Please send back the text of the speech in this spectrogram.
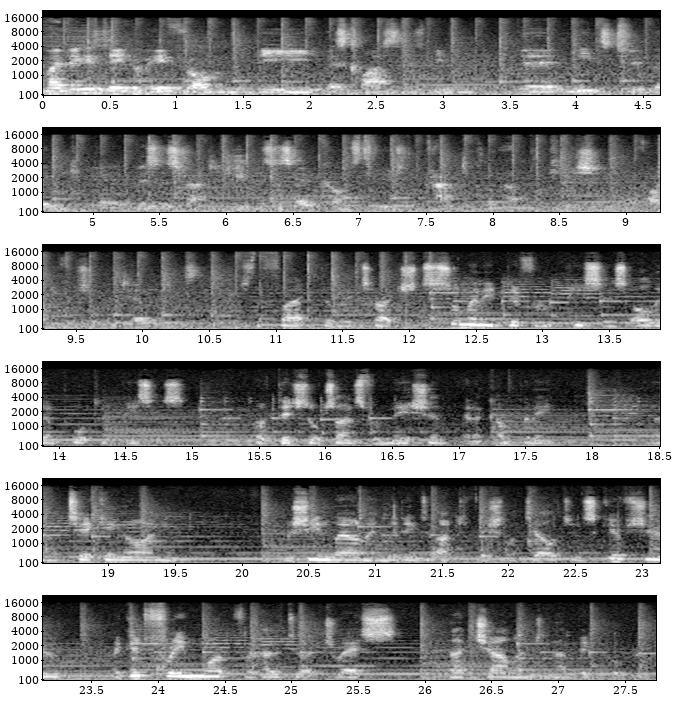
My biggest takeaway from the, this class has been the need to link uh, business strategy, business outcomes through to the practical application of artificial intelligence fact that we touched so many different pieces, all the important pieces of digital transformation in a company, uh, taking on machine learning leading to artificial intelligence gives you a good framework for how to address that challenge and that big program.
